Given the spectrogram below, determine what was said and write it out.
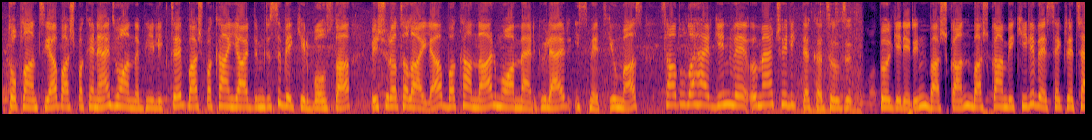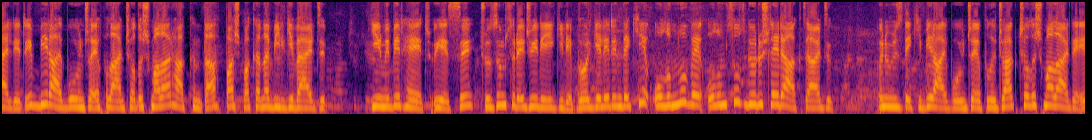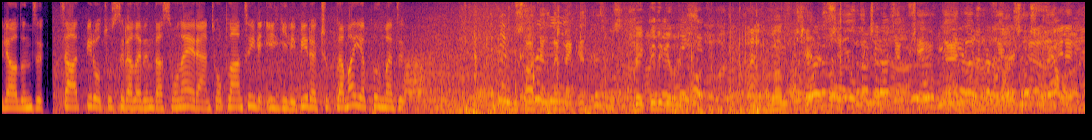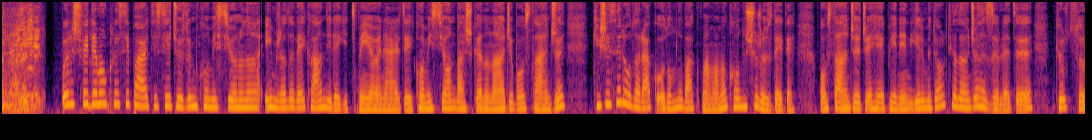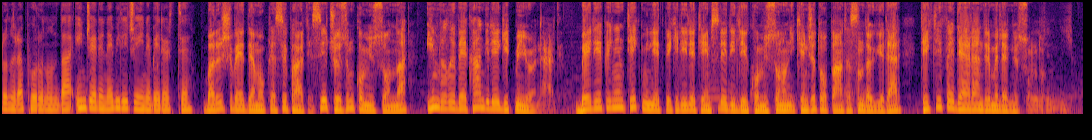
Toplantıya Başbakan Erdoğan'la birlikte Başbakan Yardımcısı Bekir Bozdağ, Beşir Atalay'la bakanlar Muammer Güler, İsmet Yılmaz, Sadullah Ergin ve Ömer Çelik de katıldı. Bölgelerin başkan, başkan vekili ve sekreterleri bir ay boyunca yapılan çalışmalar hakkında Başbakan'a bilgi verdi. 21 heyet üyesi çözüm süreciyle ilgili bölgelerindeki olumlu ve olumsuz görüşleri aktardı. Önümüzdeki bir ay boyunca yapılacak çalışmalar da ele alındı. Saat 1.30 sıralarında sona eren toplantı ile ilgili bir açıklama yapılmadı. Bu saate kadar beklediniz mi siz? Bekledik efendim. Tamam. Şey, şey yok, açılacak bir şey yok. Gayet güzel yapalım. Barış ve Demokrasi Partisi Çözüm Komisyonu'na İmralı ve Kandil'e gitmeyi önerdi. Komisyon Başkanı Naci Bostancı, kişisel olarak olumlu bakmam ama konuşuruz dedi. Bostancı, CHP'nin 24 yıl önce hazırladığı Kürt sorunu raporunun da incelenebileceğini belirtti. Barış ve Demokrasi Partisi Çözüm Komisyonu'na İmralı ve Kandil'e gitmeyi önerdi. BDP'nin tek milletvekiliyle temsil edildiği komisyonun ikinci toplantısında üyeler teklif ve değerlendirmelerini sundu.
